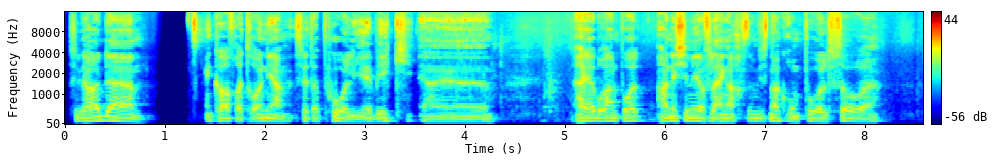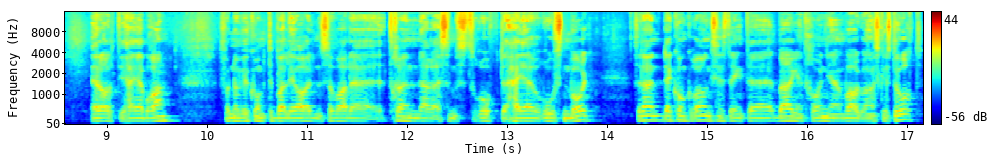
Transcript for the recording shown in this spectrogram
Så vi hadde en kar fra Trondheim som heter Pål Gjevik. Eh, heia Brann, Pål. Han er ikke med oss lenger, så når vi snakker om Pål, så eh, er det alltid heia Brann. For når vi kom til Balliaden, så var det trøndere som ropte heia Rosenborg. Så den, det konkurranseinstinktet Bergen-Trondheim var ganske stort.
